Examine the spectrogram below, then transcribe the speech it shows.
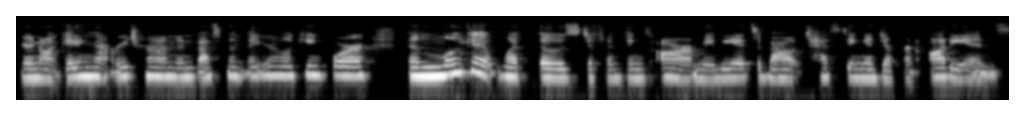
you're not getting that return on investment that you're looking for, then look at what those different things are. Maybe it's about testing a different audience.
